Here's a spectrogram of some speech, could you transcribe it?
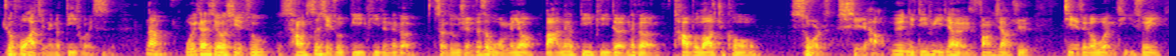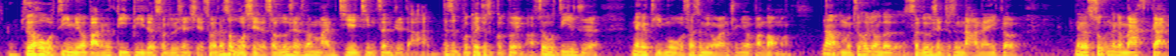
去化解那个递回式。那我一开始有写出尝试写出 DP 的那个 solution，但是我没有把那个 DP 的那个 topological sort 写好，因为你 DP 一定要有一个方向去解这个问题，所以最后我自己没有把那个 DP 的 solution 写出来。但是我写的 solution 是蛮接近正确答案，但是不对就是不对嘛，所以我自己觉得那个题目我算是没有完全没有帮到忙。那我们最后用的 solution 就是拿那一个那个数那个 math guy，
